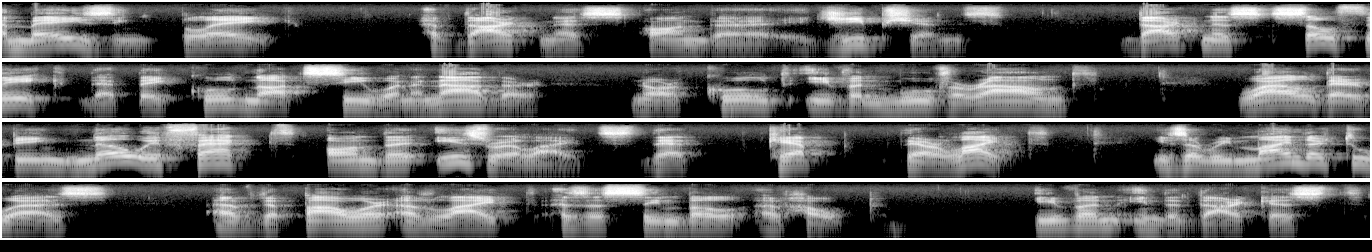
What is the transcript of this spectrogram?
amazing plague of darkness on the Egyptians, darkness so thick that they could not see one another, nor could even move around, while there being no effect on the Israelites that kept their light, is a reminder to us of the power of light as a symbol of hope, even in the darkest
